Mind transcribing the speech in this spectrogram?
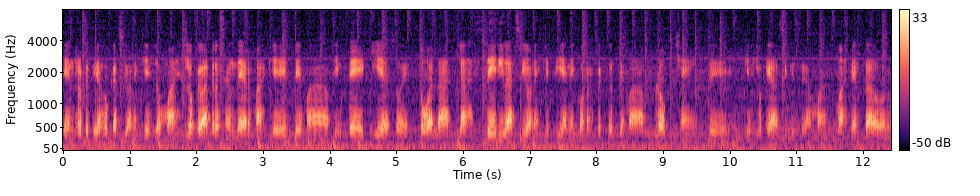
en repetidas ocasiones, que es lo más lo que va a trascender más que el tema fintech y eso, es todas las, las derivaciones que tiene con respecto al tema blockchain, de, que es lo que hace que sea más, más tentador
